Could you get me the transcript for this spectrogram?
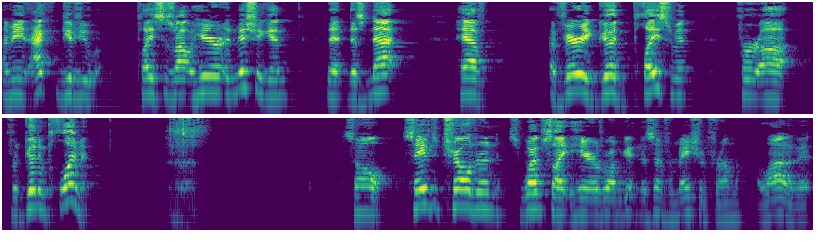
I mean, I can give you places out here in Michigan that does not have a very good placement for uh for good employment. So, Save the Children's website here is where I'm getting this information from. A lot of it.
